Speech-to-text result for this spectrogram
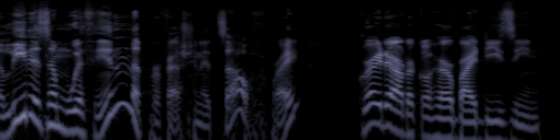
elitism within the profession itself, right? Great article here by Dezeen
